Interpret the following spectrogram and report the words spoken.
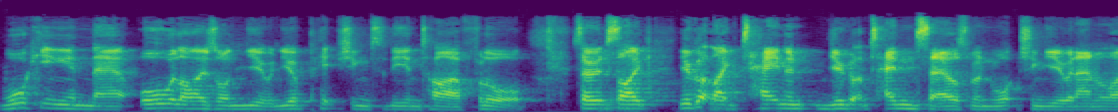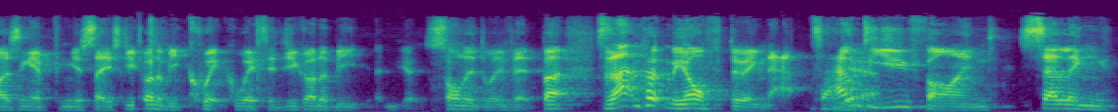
walking in there all eyes on you and you're pitching to the entire floor. So it's like you've got like 10 you've got 10 salesmen watching you and analyzing everything you say. So you've got to be quick-witted you've got to be solid with it. But so that put me off doing that. So how yeah do you find selling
